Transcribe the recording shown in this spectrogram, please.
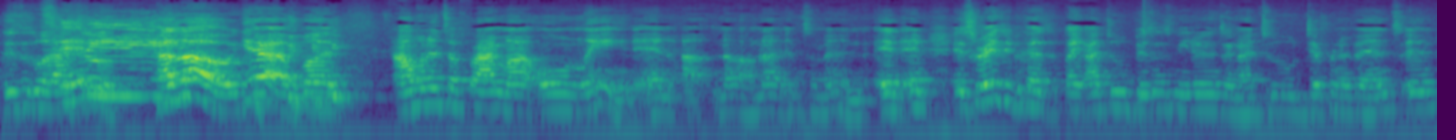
this is what I do. Hello, yeah, but I wanted to find my own lane, and uh, no, I'm not into men. And and it's crazy because like I do business meetings and I do different events, and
